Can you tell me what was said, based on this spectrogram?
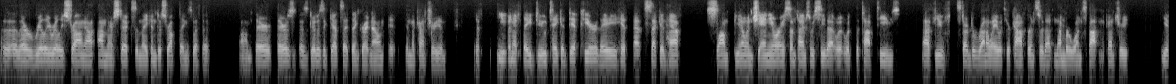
Uh, they're really really strong on, on their sticks, and they can disrupt things with it. Um, they're they're as, as good as it gets, I think, right now in, in the country. And if even if they do take a dip here, they hit that second half slump. You know, in January, sometimes we see that with, with the top teams. Uh, if you've started to run away with your conference or that number one spot in the country, you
